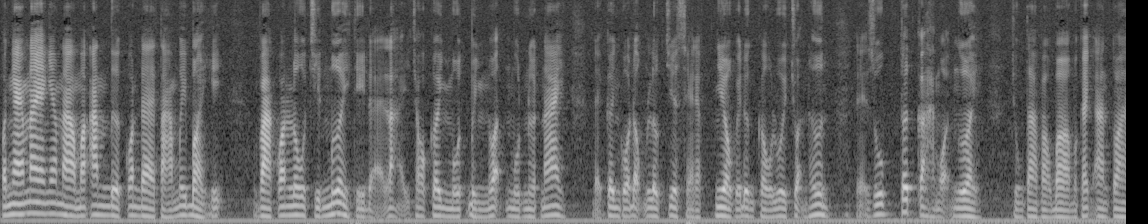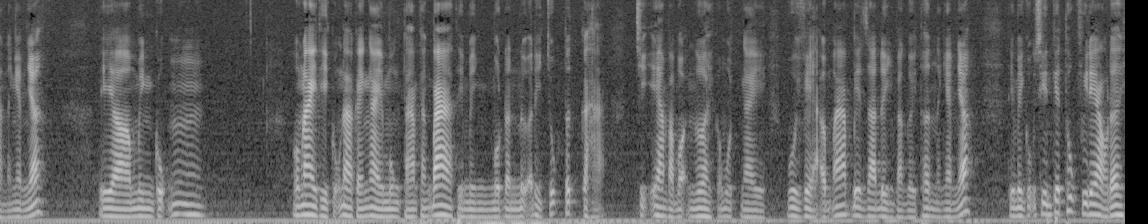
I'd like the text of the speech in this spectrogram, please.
Còn ngày hôm nay anh em nào mà ăn được con đề 87 và con lô 90 thì để lại cho kênh một bình luận một lượt like để kênh có động lực chia sẻ được nhiều cái đường cầu nuôi chuẩn hơn để giúp tất cả mọi người chúng ta vào bờ một cách an toàn anh em nhé. Thì uh, mình cũng hôm nay thì cũng là cái ngày mùng 8 tháng 3 thì mình một lần nữa thì chúc tất cả chị em và mọi người có một ngày vui vẻ ấm áp bên gia đình và người thân anh em nhé. Thì mình cũng xin kết thúc video ở đây.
